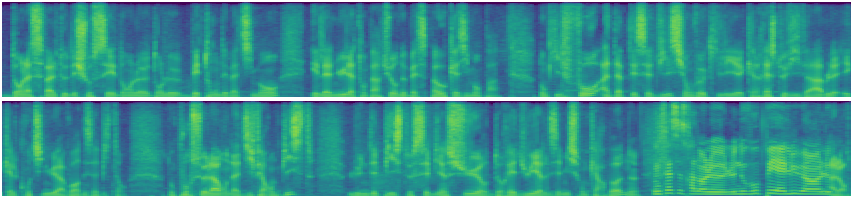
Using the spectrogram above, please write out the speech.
dans l'asphalte des chaussées, dans le, dans le béton des bâtiments, et la nuit, la température ne baisse pas ou quasiment pas. Donc il faut adapter cette ville si on veut qu'elle reste vivable et qu'elle continue à avoir des habitants. Donc pour cela, on a différentes pistes. L'une des pistes, c'est bien sûr de réduire les émissions de carbone. Donc ça, ce sera dans le, nouveau PLU, hein, le Alors,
